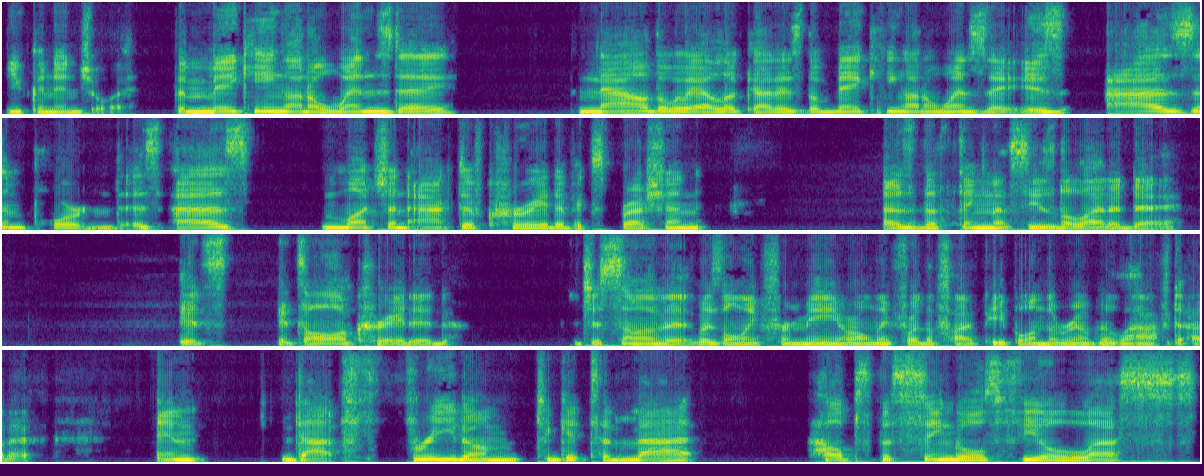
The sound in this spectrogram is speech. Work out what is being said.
you can enjoy. The making on a Wednesday. Now the way I look at it is the making on a Wednesday is as important as as much an act of creative expression as the thing that sees the light of day. It's it's all created. Just some of it was only for me or only for the five people in the room who laughed at it. And that freedom to get to that helps the singles feel less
